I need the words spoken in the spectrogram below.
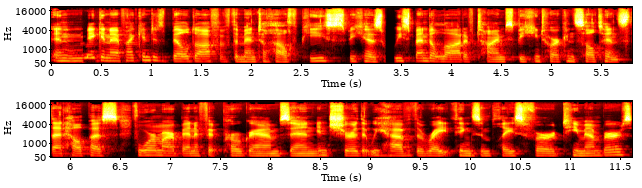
And Megan, if I can just build off of the mental health piece, because we spend a lot of time speaking to our consultants that help us form our benefit programs and ensure that we have the right things in place for team members.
